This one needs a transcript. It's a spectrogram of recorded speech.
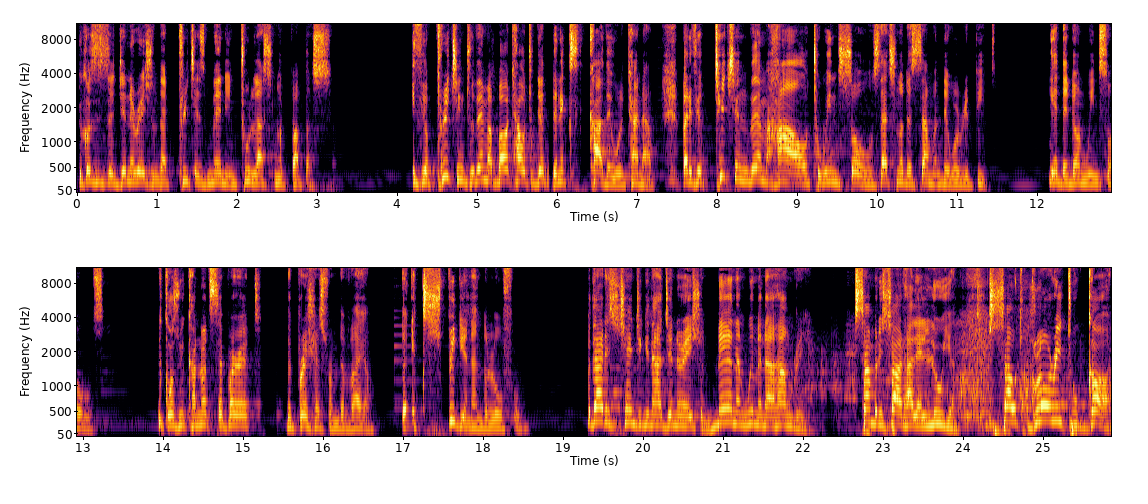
because it's a generation that preaches men into lust, not purpose. If you're preaching to them about how to get the next car, they will turn up. But if you're teaching them how to win souls, that's not a sermon they will repeat. Yet they don't win souls because we cannot separate the precious from the vile, the expedient and the lawful. But that is changing in our generation. Men and women are hungry. Somebody shout hallelujah. Shout glory to God.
